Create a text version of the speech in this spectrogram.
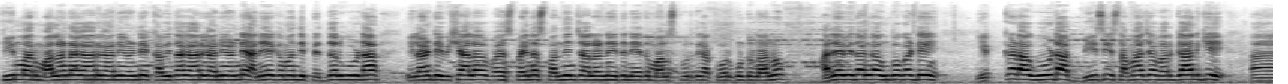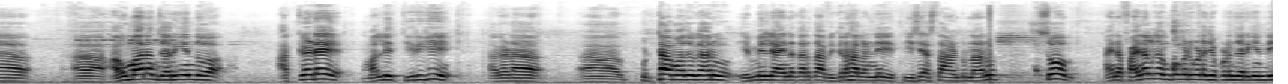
తీన్మార్ మల్లన్న గారు కానివ్వండి కవిత గారు కానివ్వండి అనేక మంది పెద్దలు కూడా ఇలాంటి విషయాల పైన స్పందించాలని అయితే నేను మనస్ఫూర్తిగా కోరుకుంటున్నాను. అదేవిధంగా ఇంకొకటి ఎక్కడ కూడా బీసీ సమాజ వర్గానికి అవమానం జరిగిందో అక్కడే మళ్ళీ తిరిగి అక్కడ పుట్టా మధు గారు ఎమ్మెల్యే అయిన తర్వాత ఆ విగ్రహాలన్నీ తీసేస్తా అంటున్నారు. సో ఆయన ఫైనల్గా ఇంకొకటి కూడా చెప్పడం జరిగింది.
